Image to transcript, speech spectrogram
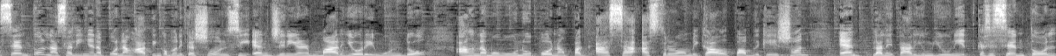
Sentol, nasa linya na po ng ating komunikasyon si Engineer Mario Raimundo, ang namumuno po ng Pag-asa Astronomical Publication and Planetarium Unit. Kasi Sentol,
